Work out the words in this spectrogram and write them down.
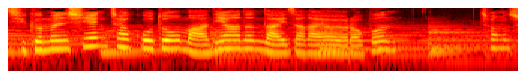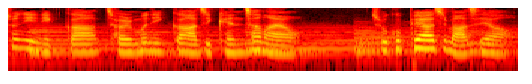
지금은 시행착오도 많이 하는 나이잖아요, 여러분. 청춘이니까 젊으니까 아직 괜찮아요. 조급해하지 마세요.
